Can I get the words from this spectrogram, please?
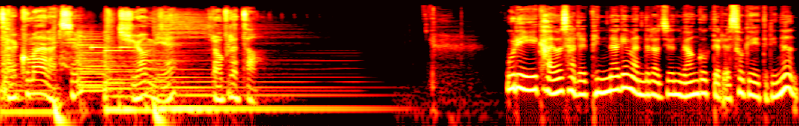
달콤한 아침, 주현미의 러브레터. 우리 가요사를 빛나게 만들어준 명곡들을 소개해드리는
